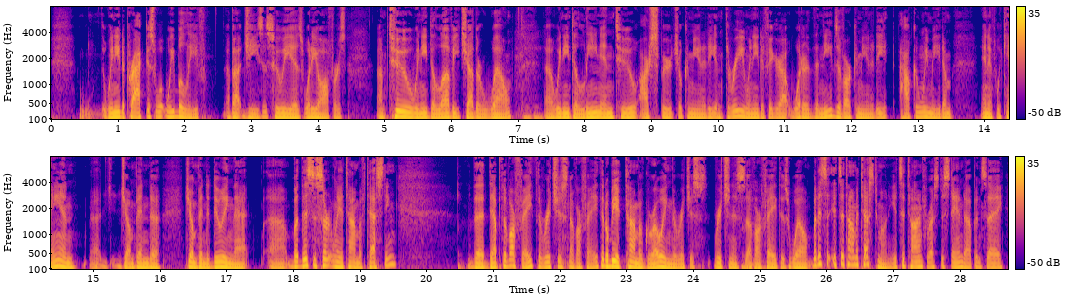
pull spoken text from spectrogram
we need to practice what we believe about Jesus, who he is, what he offers. Um, two, we need to love each other well. Mm-hmm. Uh, we need to lean into our spiritual community. And three, we need to figure out what are the needs of our community. How can we meet them? And if we can, uh, jump into, jump into doing that. Uh, but this is certainly a time of testing the depth of our faith, the richness of our faith. It'll be a time of growing the richest, richness mm-hmm. of our faith as well. But it's, it's a time of testimony. It's a time for us to stand up and say,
